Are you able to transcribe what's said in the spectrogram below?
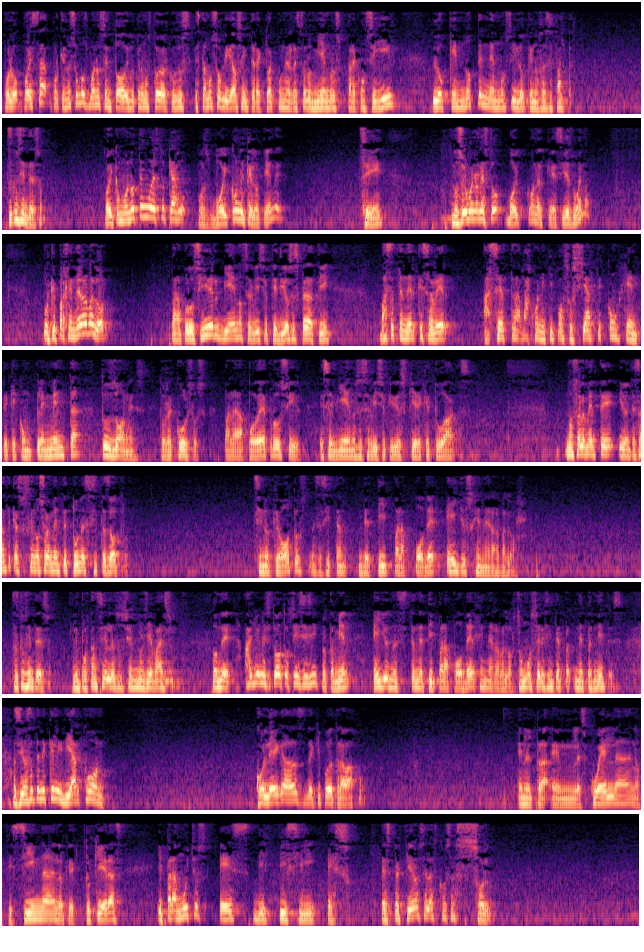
por, por esta, porque no somos buenos en todo y no tenemos todos los recursos, estamos obligados a interactuar con el resto de los miembros para conseguir lo que no tenemos y lo que nos hace falta. ¿Estás consciente de eso? Hoy, como no tengo esto, ¿qué hago? Pues voy con el que lo tiene. ¿Sí? No soy bueno en esto, voy con el que sí es bueno. Porque para generar valor, para producir el bien o servicio que Dios espera de ti, vas a tener que saber hacer trabajo en equipo, asociarte con gente que complementa tus dones, tus recursos, para poder producir ese bien o ese servicio que Dios quiere que tú hagas. No solamente, y lo interesante que es que no solamente tú necesitas de otro, sino que otros necesitan de ti para poder ellos generar valor. ¿Estás consciente de eso? La importancia de la asociación nos lleva a eso. Donde, ah, yo necesito otro, sí, sí, sí, pero también ellos necesitan de ti para poder generar valor. Somos seres independientes. Así vas a tener que lidiar con colegas de equipo de trabajo, en, en la escuela, en la oficina, en lo que tú quieras. Y para muchos es difícil eso. Es prefiero hacer las cosas solo.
